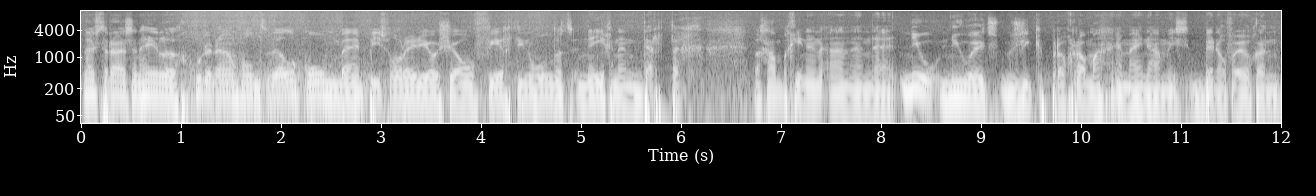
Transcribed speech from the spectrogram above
Luisteraars, een hele goede avond. Welkom bij Peaceful Radio Show 1439. We gaan beginnen aan een uh, nieuw New Age muziekprogramma. En mijn naam is Benno Veugen,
